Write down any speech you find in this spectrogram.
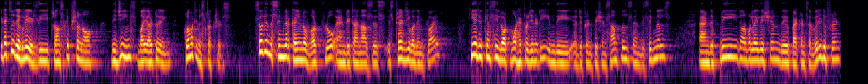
It actually regulates the transcription of the genes by altering chromatin structures. So, again the similar kind of workflow and data analysis strategy was employed. Here you can see a lot more heterogeneity in the uh, different patient samples and the signals and the pre normalization the patterns are very different,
